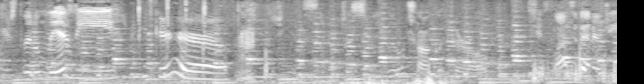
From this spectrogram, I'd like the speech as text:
Here's little Lizzie. Girl. She's such a sweet little chocolate girl. She has lots of energy.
